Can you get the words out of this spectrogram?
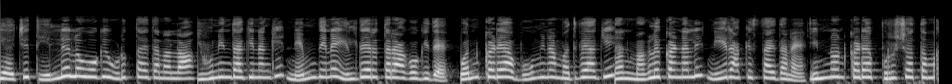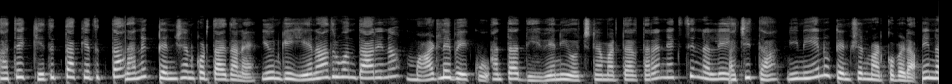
ಈ ಅಜಿತ್ ಎಲ್ಲೆಲ್ಲೋ ಹೋಗಿ ಹುಡುಕ್ತಾ ಇದ್ದಾನಲ್ಲ, ಇವನಿಂದಾಗಿ ನಂಗೆ ನೆಮ್ಮದಿನೇ ಇಲ್ದೇ ಇರೋ ತರ ಆಗೋಗಿದೆ. ಒಂದ್ ಕಡೆ ಆ ಭೂಮಿನ ಮದ್ವೆ ಆಗಿ ನನ್ ಮಗಳ ಕಣ್ಣಲ್ಲಿ ನೀರ್ ಹಾಕಿಸ್ತಾ ಇದ್ದಾನೆ. ಇನ್ನೊಂದ್ ಕಡೆ ಪುರುಷೋತ್ತಮ ಕತೆ ಕೆದಕ್ತಾ ಕೆದಕ್ತಾ ನನಗ್ ಟೆನ್ಷನ್ ಕೊಡ್ತಾ ಇದ್ದಾನೆ. ಇವನ್ಗೆ ಏನಾದ್ರೂ ಒಂದ್ ದಾರಿನ ಮಾಡ್ಲೇಬೇಕು ಅಂತ ದೇವೇನಿ ಯೋಚನೆ ಮಾಡ್ತಾ ಇರ್ತಾರೆ. ನೆಕ್ಸ್ಟ್ನಲ್ಲಿ ಅಜಿತಾ, ನೀನೇನು ಟೆನ್ಷನ್ ಮಾಡ್ಕೋಬೇಡ. ನಿನ್ನ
